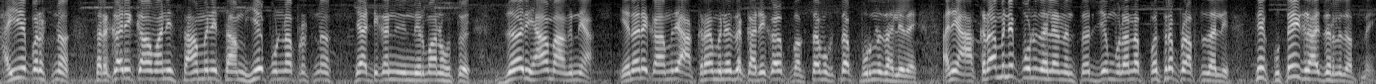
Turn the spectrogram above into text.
हाही हे प्रश्न सरकारी काम आणि सहा महिने थांब हे पुन्हा प्रश्न या ठिकाणी निर्माण होतोय. जर ह्या मागण्या येणाऱ्या काळामध्ये अकरा महिन्याचा कार्यकाळ बघता बघता पूर्ण झालेला आहे आणि अकरा महिने पूर्ण झाल्यानंतर जे मुलांना पत्र प्राप्त झाले ते कुठेही ग्राह्य धरलं जात नाही.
